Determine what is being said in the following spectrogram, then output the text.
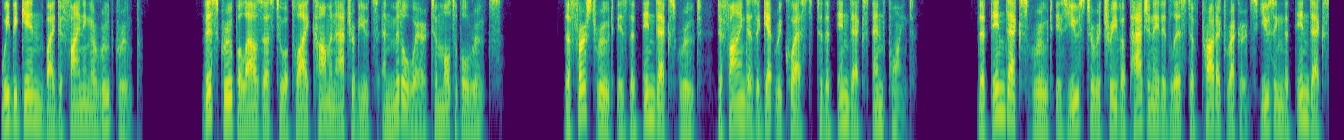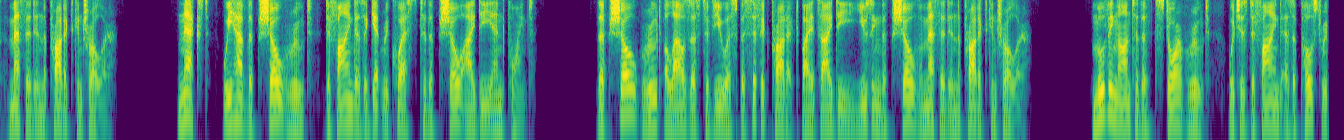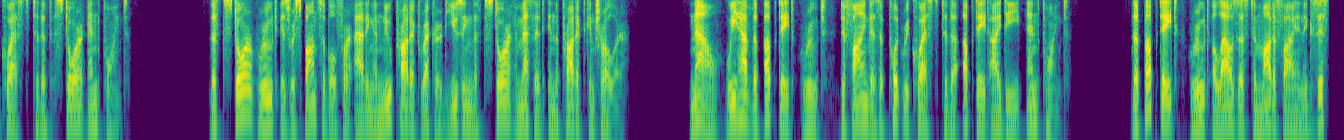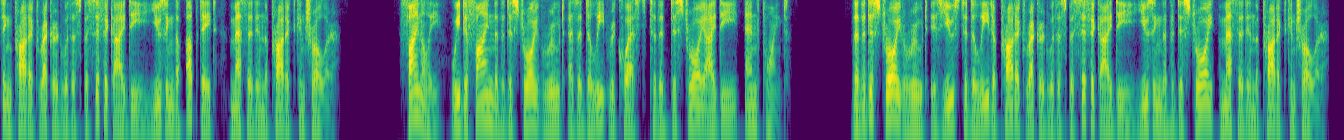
We begin by defining a route group. This group allows us to apply common attributes and middleware to multiple routes. The first route is the index route, defined as a GET request to the index endpoint. The index route is used to retrieve a paginated list of product records using the index method in the product controller. Next, we have the show route, defined as a GET request to the show ID endpoint. The show route allows us to view a specific product by its ID using the show method in the product controller. Moving on to the store route, which is defined as a post request to the store endpoint. The store route is responsible for adding a new product record using the store method in the product controller. Now, we have the update route, defined as a put request to the update ID endpoint. The update route allows us to modify an existing product record with a specific ID using the update method in the product controller. Finally, we define the, destroy route as a delete request to the destroy ID endpoint. The, destroy route is used to delete a product record with a specific ID using the destroy method in the product controller.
